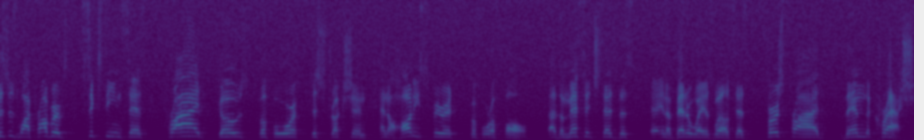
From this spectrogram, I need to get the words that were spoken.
This is why Proverbs 16 says, Pride goes before destruction, and a haughty spirit before a fall. Uh, the message says this in a better way as well. It says, first pride, then the crash.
